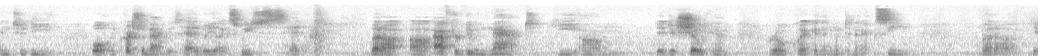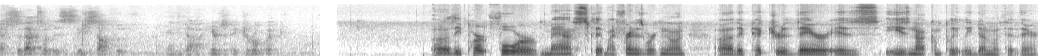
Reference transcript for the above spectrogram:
into the, well, he crushed the back of his head, but he like squeezed his head. But uh, uh, after doing that, he um, it just showed him real quick, and then went to the next scene. But uh, yeah, so that's what this is based off of. And uh, here's a picture, real quick. Uh, the part four mask that my friend is working on. Uh, the picture there is, he's not completely done with it there.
